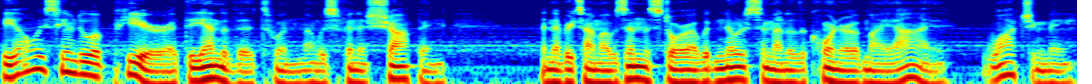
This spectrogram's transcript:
he always seemed to appear at the end of it when I was finished shopping, and every time I was in the store, I would notice him out of the corner of my eye, watching me,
